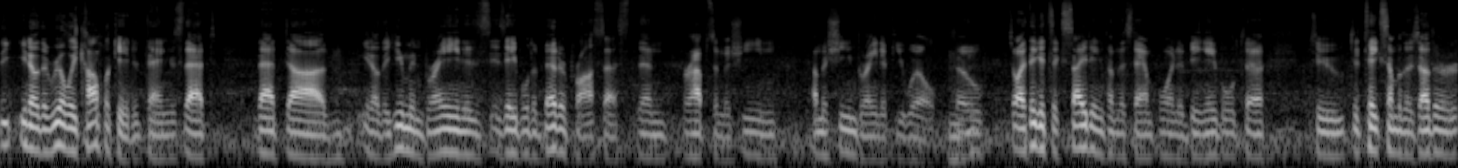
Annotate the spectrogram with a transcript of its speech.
the, you know, the really complicated things that that uh, you know the human brain is is able to better process than perhaps a machine a machine brain, if you will. Mm -hmm. So mm-hmm. so I think it's exciting from the standpoint of being able to to, to take some of those other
